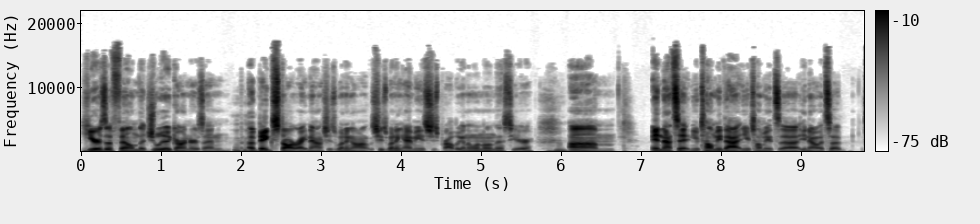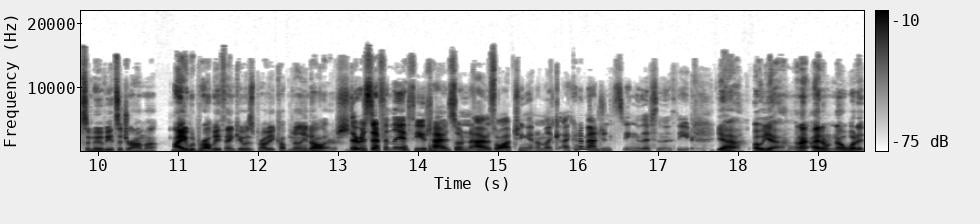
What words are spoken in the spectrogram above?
"Here's a film that Julia Garner's in, Mm-hmm. a big star right now. She's winning on, she's winning Emmys. She's probably gonna win one this year." Mm-hmm. Um, and that's it. And you tell me that, and you tell me it's a, you know, it's a, it's a movie, it's a drama. I Mm-hmm. would probably think it was probably a couple million dollars. there was definitely a few times when I was watching it, and I'm like, I could imagine seeing this in the theater. Yeah. Oh yeah. And I, I don't know what it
